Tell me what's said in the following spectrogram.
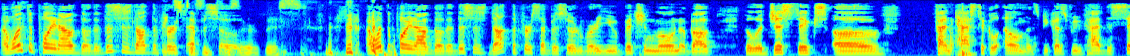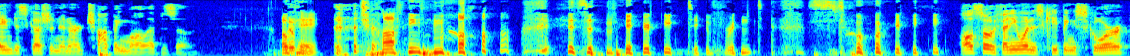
I want to point out though that this is not the Prince first episode. I want to point out though that this is not the first episode where you bitch and moan about the logistics of fantastical elements because we've had the same discussion in our chopping mall episode. Okay, chopping mall is a very different story. Also, if anyone is keeping score,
